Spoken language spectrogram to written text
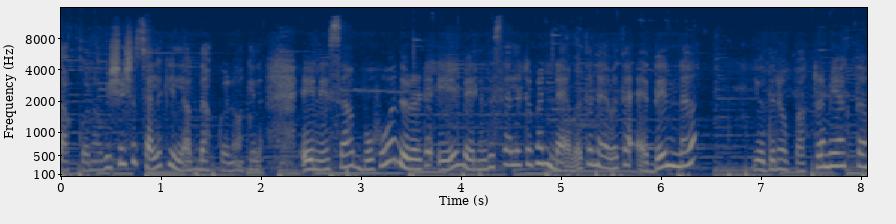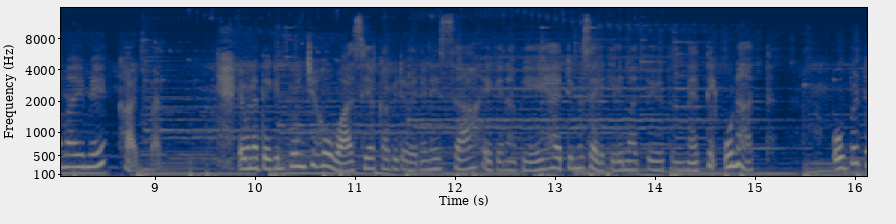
දක්වන විශේෂ සැලකිල්ලක් දක්වනවා කියලා. ඒ නිසා බොහෝ දුරට ඒ වෙළඳ සැලටම නැවත නැවත ඇදෙන්න යොදන උපක්‍රමයක් තමයි මේ කාඩ්පත්. එවනත් එකින් පුංචි හෝ වාසියක් අපිට වෙන නිසා ඒගෙන අප ඒ හැටිම සැලකිලිමත් වයුතු නැති උනත් ඔබට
